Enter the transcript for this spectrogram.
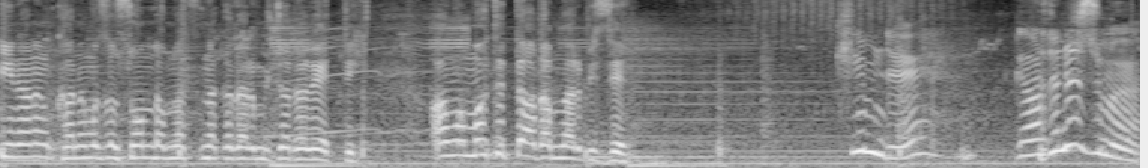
inanın kanımızın son damlasına kadar mücadele ettik. Ama mahvetti adamlar bizi. Kimdi? Gördünüz mü?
